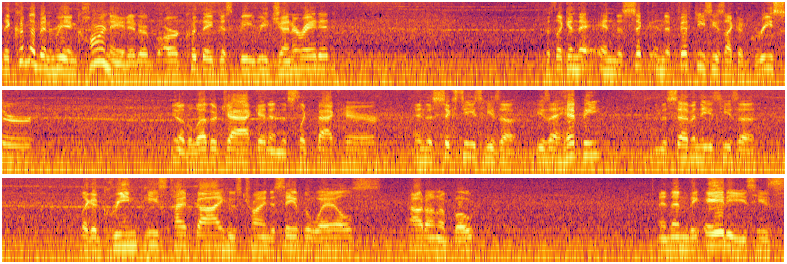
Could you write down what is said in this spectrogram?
They couldn't have been reincarnated, or, or could they just be regenerated? Because like in the in the in the fifties, he's like a greaser. You know, the leather jacket and the slick back hair in the 60s he's a he's a hippie in the 70s he's a like a greenpeace type guy who's trying to save the whales out on a boat and then the 80s he's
